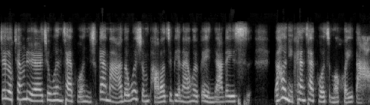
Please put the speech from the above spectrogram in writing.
这个张女儿就问蔡婆：“你是干嘛的？为什么跑到这边来会被人家勒死？”然后你看蔡婆怎么回答。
